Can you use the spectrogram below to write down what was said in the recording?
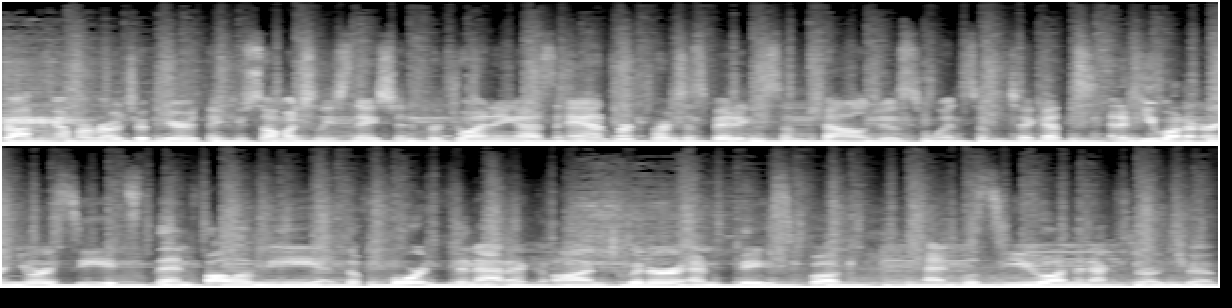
Wrapping up our road trip here, thank you so much, Leafs Nation, for joining us and for participating in some challenges to win some tickets. And if you want to earn your seats, then follow me, the Ford Fanatic, on Twitter and Facebook, and we'll see you on the next road trip.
